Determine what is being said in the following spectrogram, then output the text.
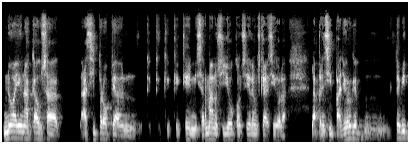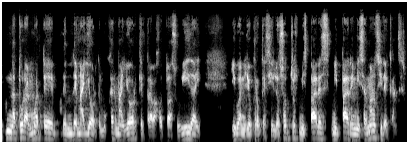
No hay una causa así propia que, mis hermanos y yo consideremos que ha sido la, la principal. Yo creo que de natural, muerte de, mayor, de mujer mayor que trabajó toda su vida y, y bueno, yo creo que sí. Los otros, mis padres, mi padre y mis hermanos sí de cáncer.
